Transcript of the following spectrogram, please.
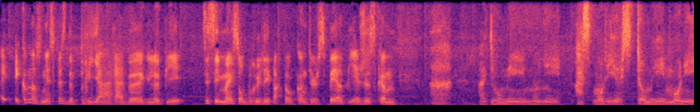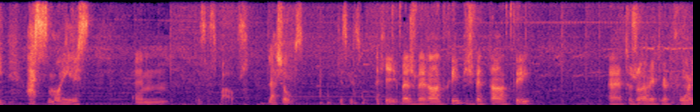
elle est comme dans une espèce de prière aveugle, là. Puis, sais, ses mains sont brûlées par ton counter spell, puis elle est juste comme. Ah, Adome Moni, Asmodeus, Dome Moni, Asmodeus. Euh, Qu'est-ce qui se passe? la chose. Qu'est-ce que tu fais? Ok, ben je vais rentrer puis je vais tenter, euh, toujours avec le point,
